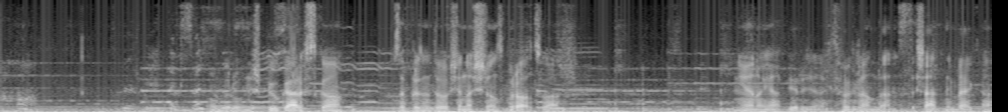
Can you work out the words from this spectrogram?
Aha. On również piłkarsko zaprezentował się na Śląsk Wrocław. Nie no, ja pierdzielę jak to wygląda z tej szatni beka.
